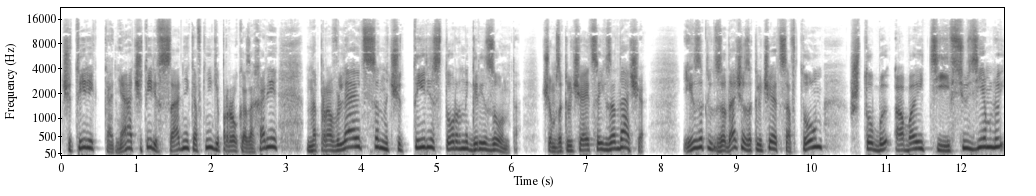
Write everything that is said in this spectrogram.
четыре коня, четыре всадника в книге пророка Захарии направляются на четыре стороны горизонта. В чем заключается их задача? Их задача заключается в том, чтобы обойти всю землю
